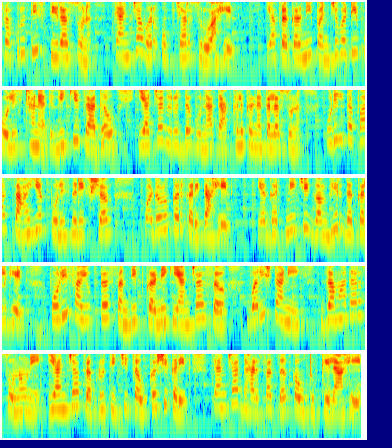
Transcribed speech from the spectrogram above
प्रकृती स्थिर असून त्यांच्यावर उपचार सुरू आहेत. या प्रकरणी पंचवटी पोलीस ठाण्यात विकी जाधव याच्या विरुद्ध गुन्हा दाखल करण्यात आला असून पुढील तपास सहाय्यक पोलीस निरीक्षक पडोळकर करीत आहेत. या घटनेची गंभीर दखल घेत पोलीस आयुक्त संदीप कर्णिक यांच्यासह वरिष्ठांनी जमादार सोनवणे यांच्या प्रकृतीची चौकशी करीत त्यांच्या धाडसाचं कौतुक केलं आहे.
